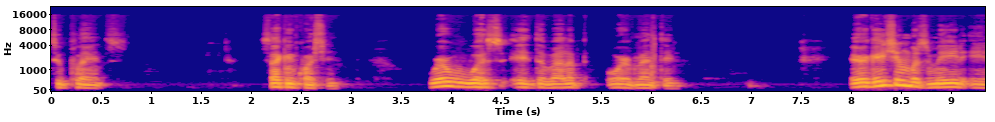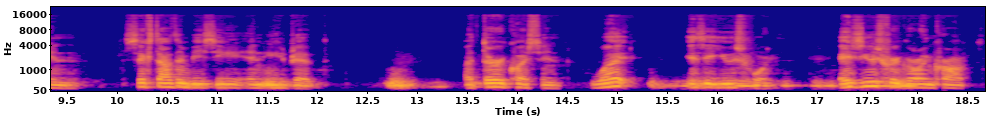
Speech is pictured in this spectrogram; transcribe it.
to plants. Second question Where was it developed or invented? Irrigation was made in 6000 BC in Egypt. A third question What is it used for? It's used for growing crops.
